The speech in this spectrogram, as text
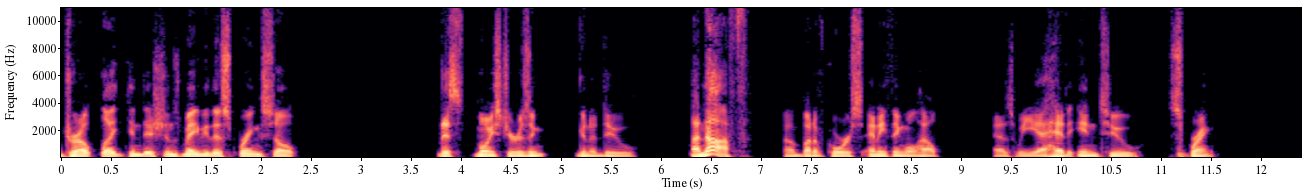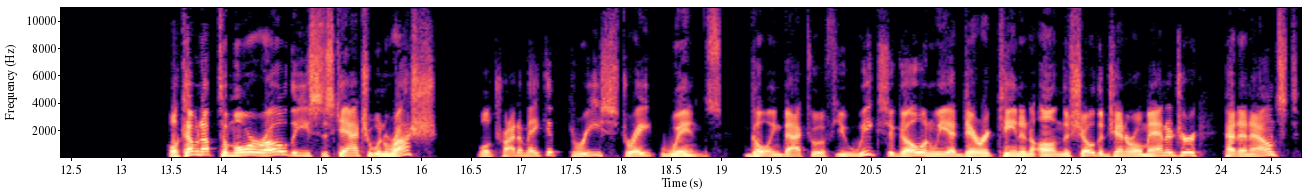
drought like conditions maybe this spring. So, this moisture isn't going to do enough, uh, but of course, anything will help as we uh, head into spring. Well, coming up tomorrow, the Saskatchewan Rush will try to make it three straight wins. Going back to a few weeks ago when we had Derek Keenan on the show, the general manager had announced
